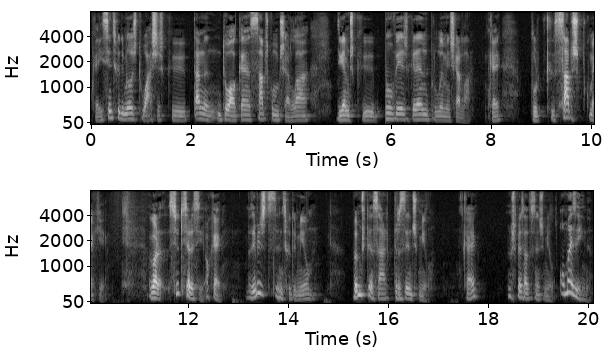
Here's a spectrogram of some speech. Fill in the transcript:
Okay? E 150 mil euros tu achas que está no teu alcance, sabes como chegar lá, digamos que não vês grande problema em chegar lá ok? Porque sabes como é que é. Agora, se eu disser assim, ok, mas em vez de 150 mil, vamos pensar 300 mil, ok? Vamos pensar 300 mil. Ou mais ainda,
